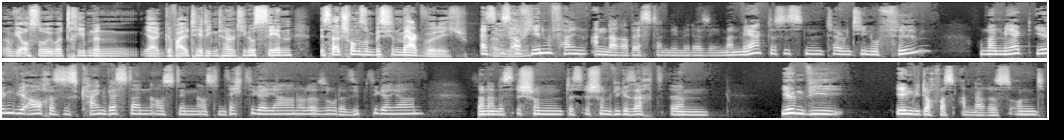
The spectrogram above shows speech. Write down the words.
irgendwie auch so übertriebenen, ja, gewalttätigen Tarantino-Szenen ist halt schon so ein bisschen merkwürdig. Es ist irgendwie. auf jeden Fall ein anderer Western, den wir da sehen. Man merkt, es ist ein Tarantino-Film und man merkt irgendwie auch, es ist kein Western aus den, aus den 60er Jahren oder so oder 70er Jahren, sondern das ist schon, das ist schon, wie gesagt, ähm, irgendwie, irgendwie doch was anderes. Und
